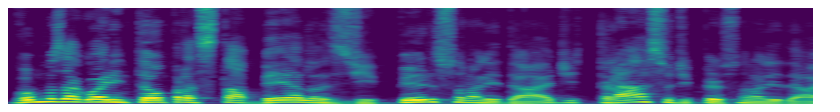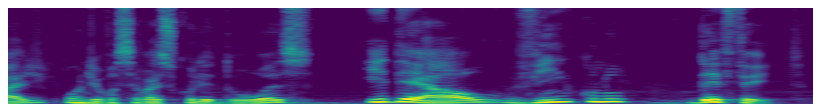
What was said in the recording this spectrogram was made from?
Vamos agora então para as tabelas de personalidade, traço de personalidade, onde você vai escolher duas: ideal, vínculo, defeito.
